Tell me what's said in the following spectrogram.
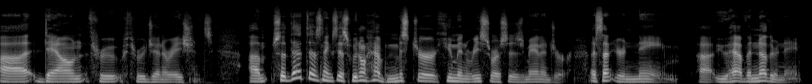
uh, down through through generations. Um, so that doesn't exist. We don't have Mr. Human Resources Manager. That's not your name. Uh, you have another name,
